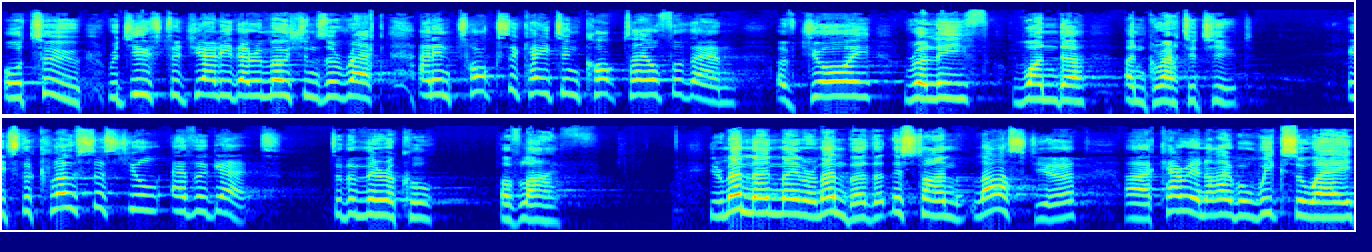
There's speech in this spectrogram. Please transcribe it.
or two reduced to jelly, their emotions a wreck, an intoxicating cocktail for them of joy, relief, wonder, and gratitude. It's the closest you'll ever get to the miracle of life. You remember, may remember that this time last year, uh, Kerry and I were weeks away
